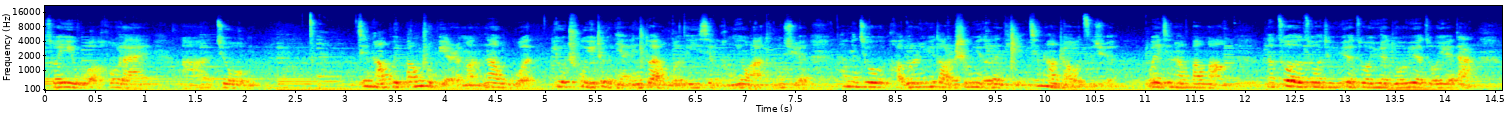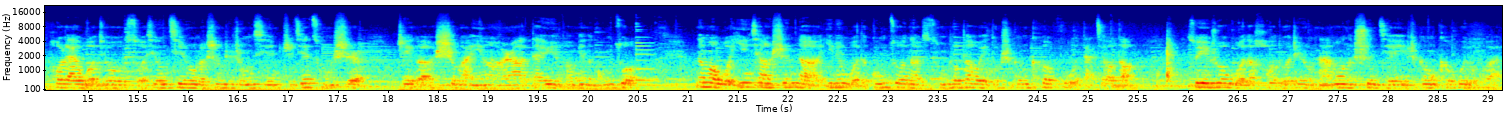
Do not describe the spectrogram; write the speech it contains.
所以我后来啊，就经常会帮助别人嘛。那我又处于这个年龄段，我的一些朋友啊、同学，他们就好多人遇到了生育的问题，经常找我咨询，我也经常帮忙。那做着做就越做越多，越做越大。后来我就索性进入了生殖中心，直接从事这个试管婴儿啊、代孕方面的工作。那么我印象深的，因为我的工作呢，从头到尾都是跟客户打交道，所以说我的好多这种难忘的瞬间也是跟我客户有关。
